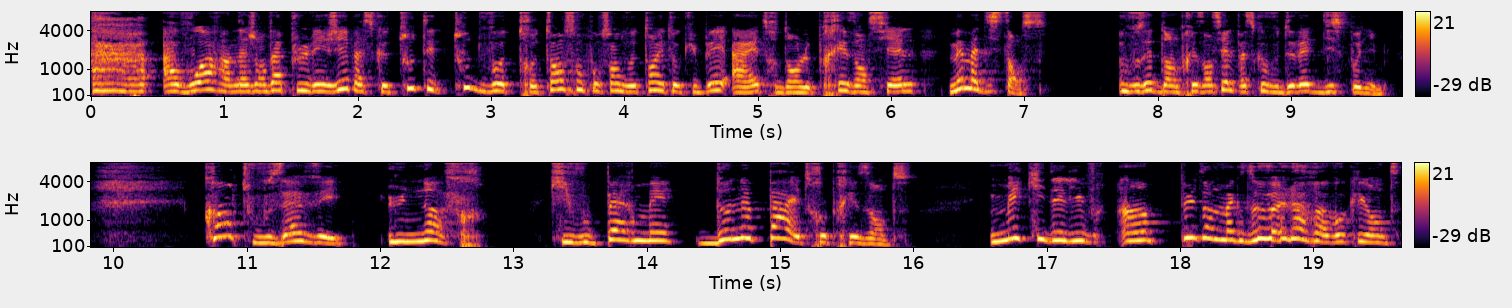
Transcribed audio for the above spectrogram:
ah, avoir un agenda plus léger parce que tout est tout votre temps, 100% de votre temps est occupé à être dans le présentiel, même à distance. Vous êtes dans le présentiel parce que vous devez être disponible. Quand vous avez une offre qui vous permet de ne pas être présente, mais qui délivre un putain de max de valeur à vos clientes,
